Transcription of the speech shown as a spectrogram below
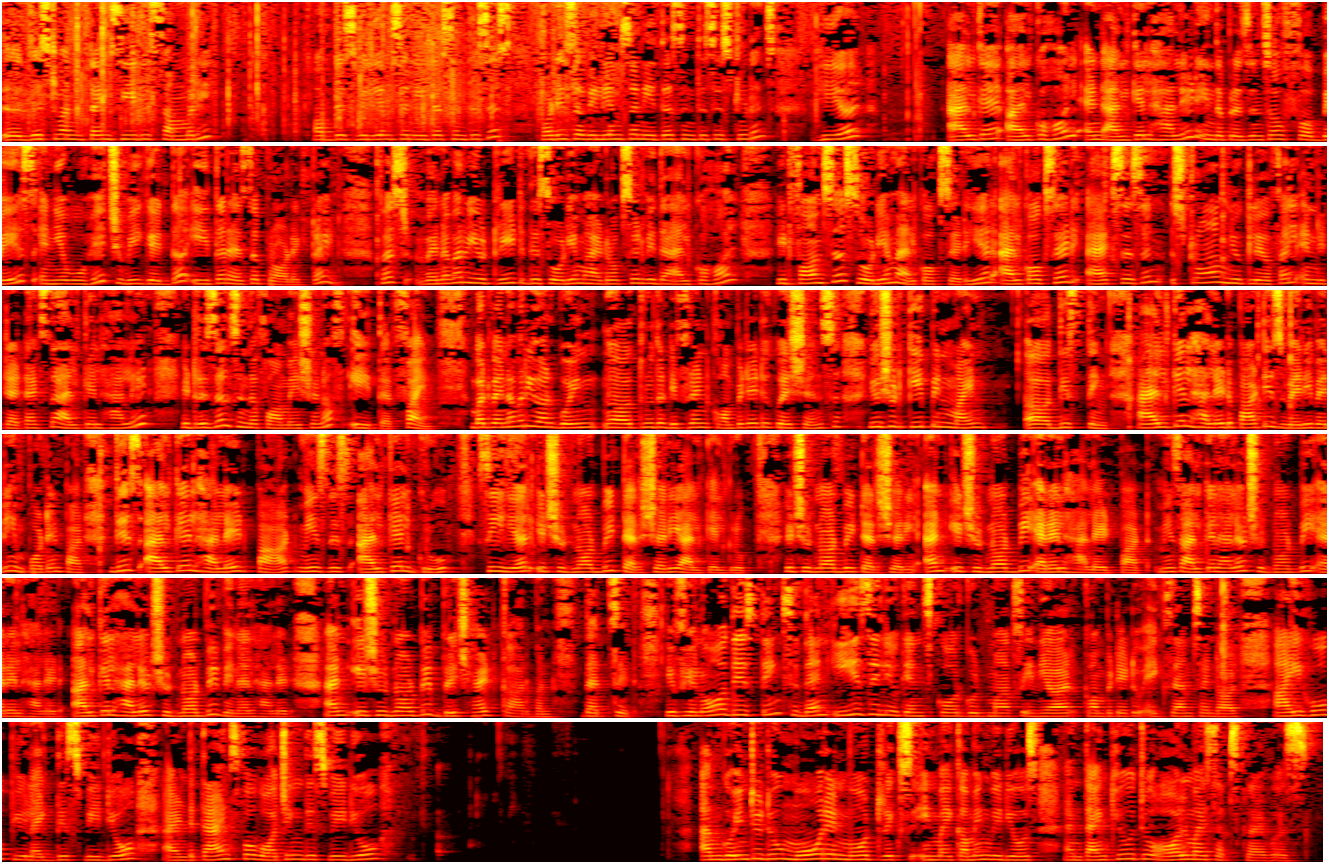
uh, just one time see this summary of this williamson ether synthesis. What is the williamson ether synthesis students? Here alkyl alcohol and alkyl halide in the presence of uh, base NaOH we get the ether as the product right? First whenever you treat the sodium hydroxide with the alcohol it forms a sodium alkoxide. Here alkoxide acts as a strong nucleophile and it attacks the alkyl halide. It results in the formation of ether. Fine. But whenever you are going uh, through the different competitive questions you should keep in mind uh, this thing. Alkyl halide part is very very important part. This alkyl halide part means this alkyl group see here it should not be tertiary alkyl group. It should not be tertiary and it should not be aryl halide part. Means alkyl halide should not be aryl halide. Alkyl halide should not be vinyl halide and it should not be bridgehead carbon. That's it. If you know these things then easily you can score good marks in your competitive exams and all. I hope you like like this video and thanks for watching this video I'm going to do more and more tricks in my coming videos and thank you to all my subscribers.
